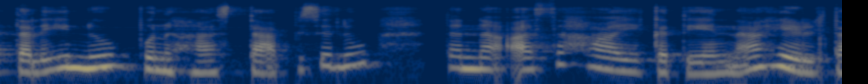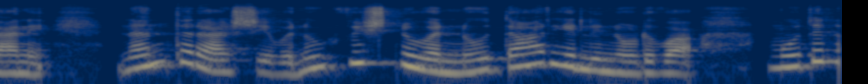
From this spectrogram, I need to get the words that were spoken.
ತಲೆಯನ್ನು ಪುನಃ ಸ್ಥಾಪಿಸಲು ತನ್ನ ಅಸಹಾಯಕತೆಯನ್ನು ಹೇಳ್ತಾನೆ. ನಂತರ ಶಿವನು ವಿಷ್ಣುವನ್ನು ದಾರಿಯಲ್ಲಿ ನೋಡುವ ಮೊದಲ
